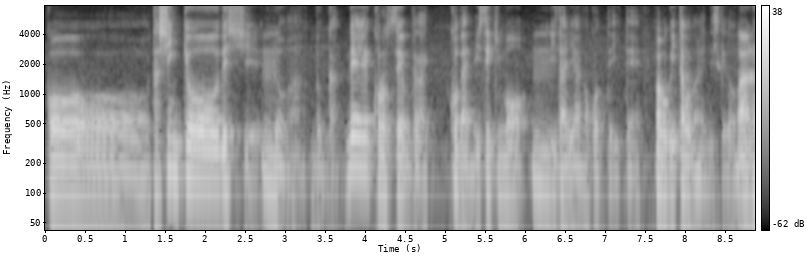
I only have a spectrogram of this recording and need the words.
こう多神教ですしうん。ローマ文化、でコロッセウムとか古代の遺跡もうん。イタリア残っていて、まあ、僕行ったことないんですけどあの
